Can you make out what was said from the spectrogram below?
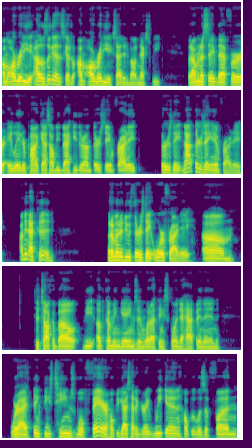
I'm already, I was looking at the schedule, I'm already excited about next week, but I'm going to save that for a later podcast. I'll be back either on Thursday and Friday. Thursday, not Thursday and Friday. I mean, I could, but I'm going to do Thursday or Friday um, to talk about the upcoming games and what I think is going to happen and where I think these teams will fare. Hope you guys had a great weekend. Hope it was a fun,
